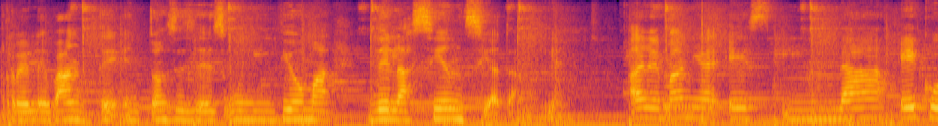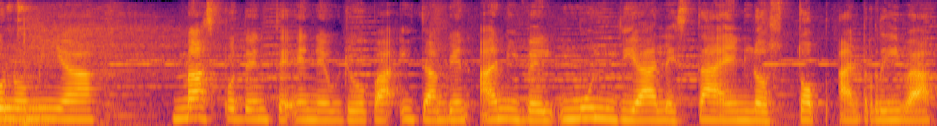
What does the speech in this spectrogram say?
relevante, entonces es un idioma de la ciencia también. Alemania es la economía más potente en Europa y también a nivel mundial está en los top arriba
